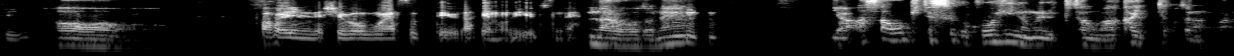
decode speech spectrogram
ていう。ああ。カフェインで脂肪を燃やすっていうだけの理由ですね。なるほどね。いや、朝起きてすぐコーヒー飲めるって多分若いってことなのかね。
